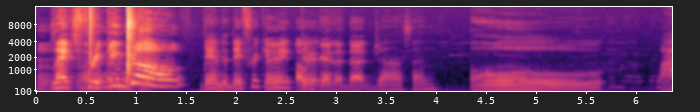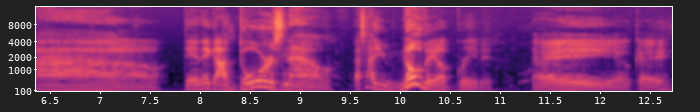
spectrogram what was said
Hmm. Let's freaking go! Damn, did they freaking They make their... upgraded that Johnson. Oh, wow. Damn, they got doors now. That's how you know they upgraded. Hey, okay.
